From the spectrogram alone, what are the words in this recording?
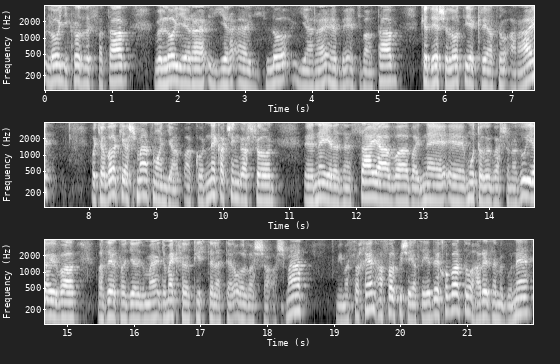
לא יקרוס בשפתיו ולא יראה באצבעותיו, כדי שלא תהיה קריאתו ארעי. Hogyha valaki a smát mondja, akkor ne kacsingasson, ne érezzen szájával, vagy ne mutogasson az ujjaival, azért, hogy a megfelelő tisztelettel olvassa a smát. Mi maszachen, a fal pisé játsz érdekovató, ha reze megune,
